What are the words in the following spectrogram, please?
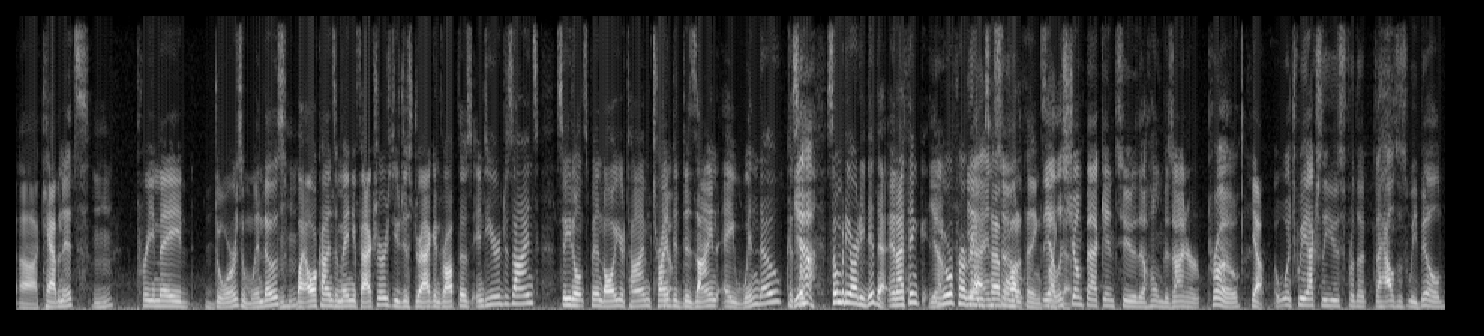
uh, cabinets, Mm-hmm. pre-made doors and windows by all kinds of manufacturers. You just drag and drop those into your designs, so you don't spend all your time trying Yep. to design a window because Yeah. somebody already did that. And I think Yeah. your programs Yeah, have a lot of things. Yeah, like let's that. jump back into the Home Designer Pro. Yeah. Which we actually use for the, the houses we build.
